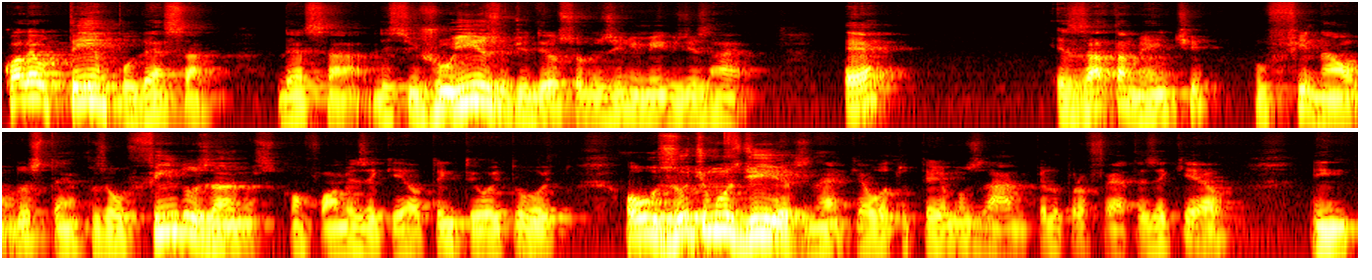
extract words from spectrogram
qual é o tempo dessa, dessa, desse juízo de Deus sobre os inimigos de Israel? É exatamente o final dos tempos, ou fim dos anos, conforme Ezequiel 38, 8, ou os últimos dias, né, que é outro termo usado pelo profeta Ezequiel, em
